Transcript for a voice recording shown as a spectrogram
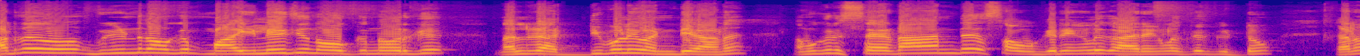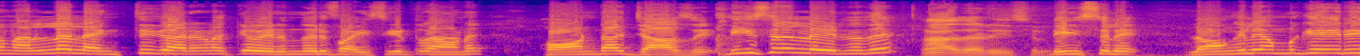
അടുത്ത വീണ്ടും നമുക്ക് മൈലേജ് നോക്കുന്നവർക്ക് നല്ലൊരു അടിപൊളി വണ്ടിയാണ്. നമുക്കൊരു സെഡാന്റെ സൗകര്യങ്ങൾ കാര്യങ്ങളൊക്കെ കിട്ടും. കാരണം നല്ല ലെങ്ത് കാര്യങ്ങളൊക്കെ വരുന്ന ഒരു ഫൈവ് സീറ്റർ ആണ് ഹോണ്ട ജാസ് ഡീസൽ അല്ലേ വരുന്നത്? ഡീസൽ ലോങ്ങിൽ നമുക്ക് ഒരു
